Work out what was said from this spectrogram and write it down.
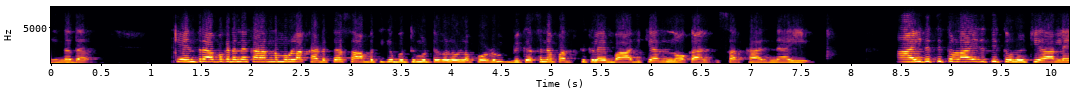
നിന്നത്. കേന്ദ്രാവഗണന കാരണമുള്ള കടുത്ത സാമ്പത്തിക ബുദ്ധിമുട്ടുകൾ ഉള്ളപ്പോഴും വികസന പദ്ധതികളെ ബാധിക്കാതെ നോക്കാൻ സർക്കാരിനായി. ആയിരത്തി തൊള്ളായിരത്തി തൊണ്ണൂറ്റിയാറിലെ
